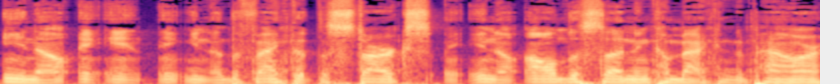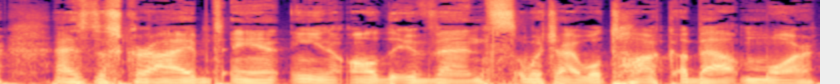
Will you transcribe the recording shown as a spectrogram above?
you know, and, and, you know the fact that the Starks, you know, all of a sudden come back into power as described, and you know all the events, which I will talk about more.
